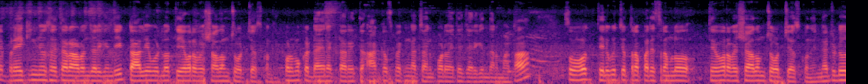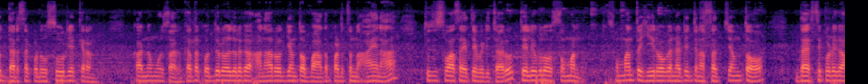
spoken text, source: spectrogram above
ఇప్పుడే బ్రేకింగ్ న్యూస్ అయితే రావడం జరిగింది. టాలీవుడ్లో తీవ్ర విషాదం చోటు చేసుకుంది. ప్రముఖ డైరెక్టర్ అయితే ఆకస్మికంగా చనిపోవడం అయితే జరిగిందనమాట సో తెలుగు చిత్ర పరిశ్రమలో తీవ్ర విషాదం చోటు చేసుకుంది. నటుడు దర్శకుడు సూర్యకిరణ్ కన్నుమూశారు గత కొద్ది రోజులుగా అనారోగ్యంతో బాధపడుతున్న ఆయన తుది శ్వాస అయితే విడిచారు. తెలుగులో సుమన్ సుమంత్ హీరోగా నటించిన సత్యంతో దర్శకుడిగా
